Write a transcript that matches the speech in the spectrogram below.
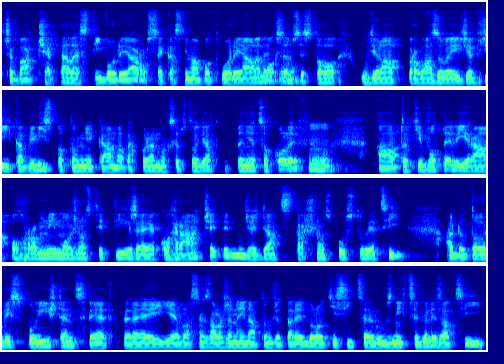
třeba čepele z té vody a rozseka s nima potvory, ale mohl jsem si z toho udělat provazový žebřík a vylíst potom někam a tak podobně, mohl jsem z toho dělat úplně cokoliv. Jo. Hmm. A to ti otevírá ohromné možnosti v té hře jako hráči. Ty můžeš dělat strašnou spoustu věcí. A do toho, když spojíš ten svět, který je vlastně založený na tom, že tady bylo tisíce různých civilizací,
